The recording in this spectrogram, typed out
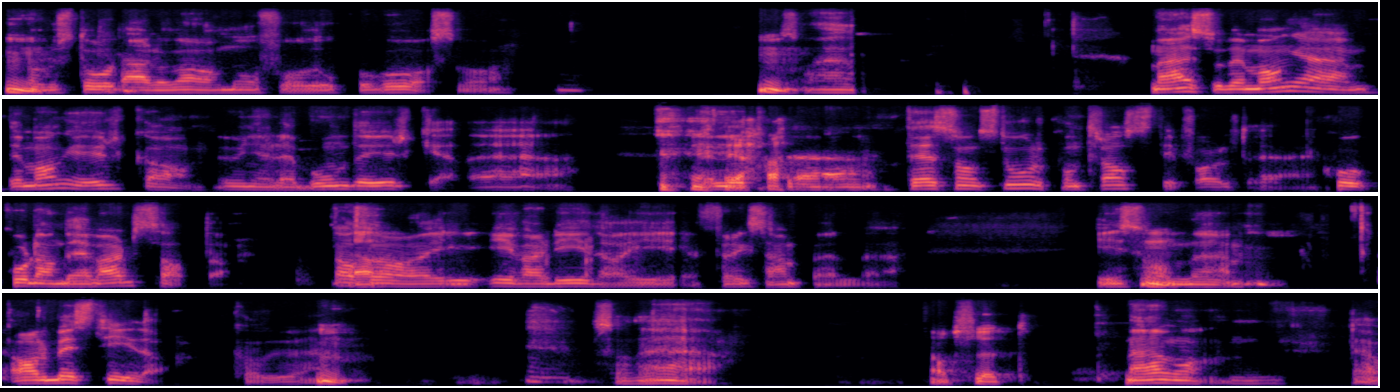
Mm. Når du står der og da og må få det opp og gå, så Mm. Så Nei, så det er, mange, det er mange yrker under det bondeyrket. Det er, det er, litt, ja. Eh, det er sånn stor kontrast i forhold til hvordan det er verdsatt. da. Altså ja. i, i, verdi, da, i f.eks. Eh, i sånn mm. Uh, arbeidstid, da. Hva du er. Mm. Så det er Absolutt. Nei, man, ja.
